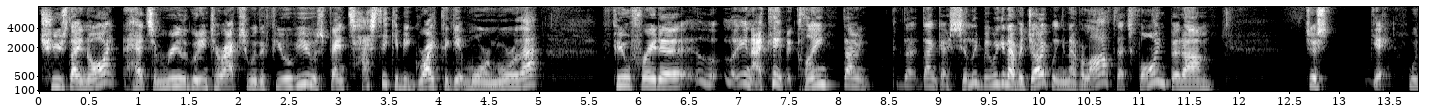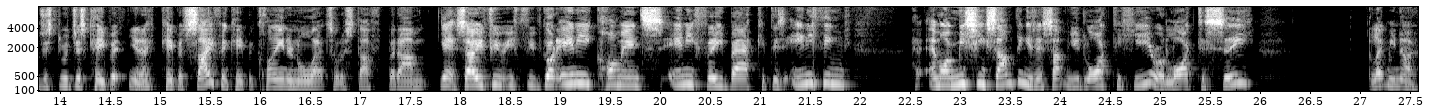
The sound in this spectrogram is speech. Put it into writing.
Tuesday night. Had some really good interaction with a few of you. It was fantastic. It'd be great to get more and more of that. Feel free to you know keep it clean. Don't don't go silly. But we can have a joke. We can have a laugh. That's fine. But um, just yeah, we'll just we'll just keep it, you know, keep it safe and keep it clean and all that sort of stuff. But um, yeah. So if you if you've got any comments, any feedback, if there's anything Am I missing something? Is there something you'd like to hear or like to see? Let me know.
